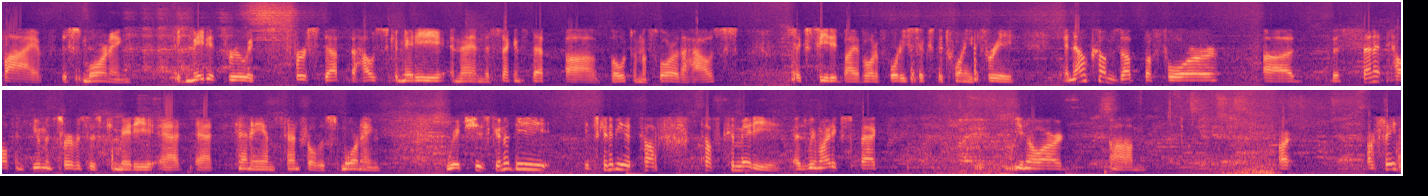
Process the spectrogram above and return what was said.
five this morning. It made it through its first step, the House committee, and then the second step, uh, vote on the floor of the House, succeeded by a vote of 46 to 23, and now comes up before uh, the Senate Health and Human Services Committee at, at 10 a.m. Central this morning, which is going to be it's going to be a tough tough committee as we might expect. You know our um, our our faith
